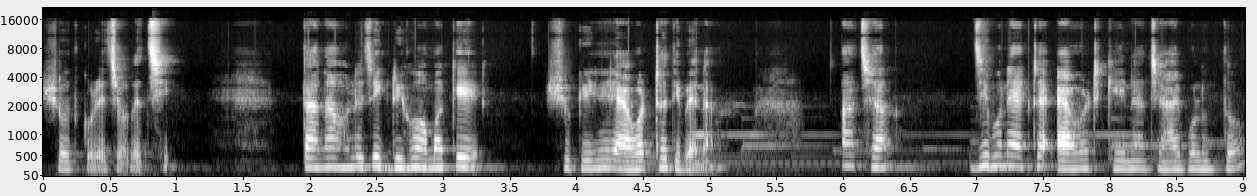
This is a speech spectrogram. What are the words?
শোধ করে চলেছি। তা না হলে যে গৃহ আমাকে সুগৃহিণীর অ্যাওয়ার্ডটা দিবে না। আচ্ছা জীবনে একটা অ্যাওয়ার্ড কেনা যায় বলুন তো?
